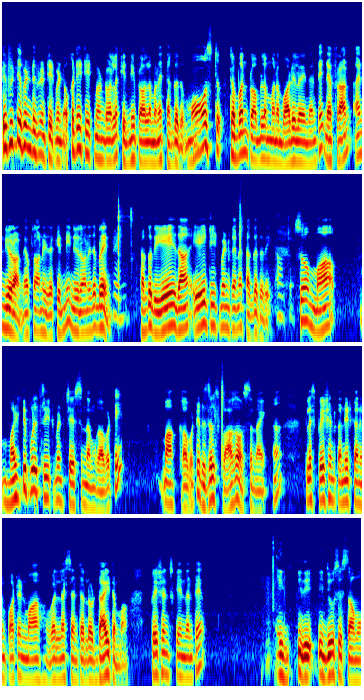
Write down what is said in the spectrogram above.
different different different treatment. ఒకటే ట్రీట్మెంట్ వల్ల కిడ్నీ ప్రాబ్లం అనేది తగ్గదు. మోస్ట్ స్టబన్ ప్రాబ్లం మన బాడీలో ఏంటంటే nephron and neuron. Nephron is a kidney neuron is a brain. తగ్గదు. ఏ దా ఏ ట్రీట్మెంట్కైనా తగ్గదు. సో మా మల్టిపుల్ ట్రీట్మెంట్ చేస్తున్నాం కాబట్టి మాకు కాబట్టి రిజల్ట్స్ బాగా వస్తున్నాయి. ప్లస్ పేషెంట్కి అన్నిటికన్నా ఇంపార్టెంట్ మా వెల్నెస్ సెంటర్లో డైట్ అమ్మా. పేషెంట్స్కి ఏంటంటే ఇది ఈ జ్యూస్ ఇస్తాము.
